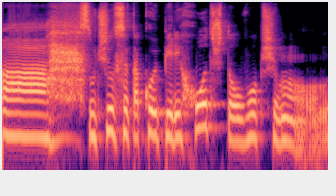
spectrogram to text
а, случился такой переход, что, в общем,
